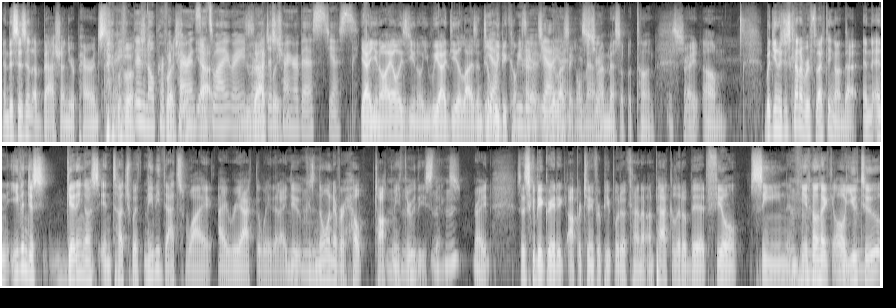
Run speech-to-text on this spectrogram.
And this isn't a bash on your parents type of a There's no perfect question. parents. Yeah, That's why, right? We're all Exactly. just trying our best. Yes. yeah, you know, I always, you know, we idealize until Yeah, we become we parents. Yeah, you realize like, oh man, true. I mess up a ton, right? Um, but you know, just kind of reflecting on that, and and even just getting us in touch with maybe that's why I react the way that I do because Mm-hmm. no one ever helped talk me through these things, right? So this could be a great opportunity for people to kind of unpack a little bit, feel seen, and you Mm-hmm. know, like, oh, you too?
